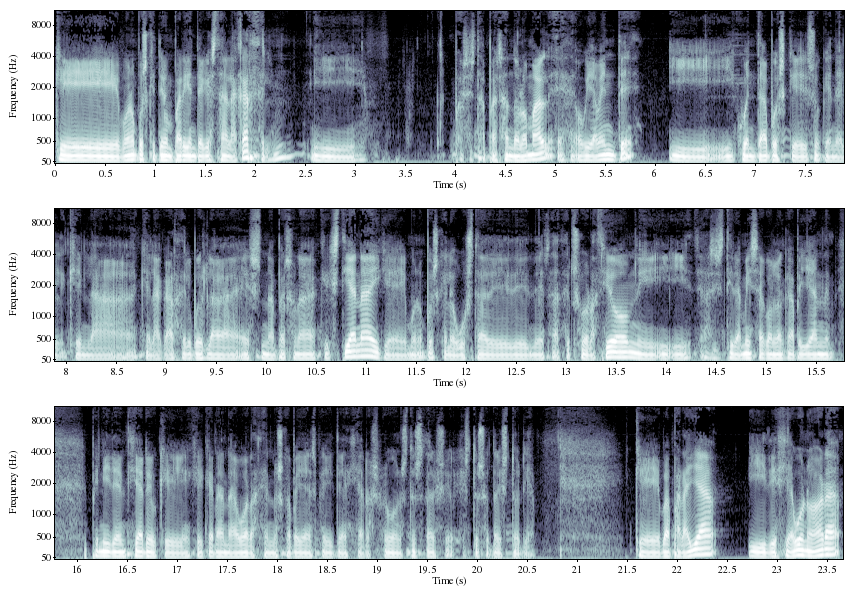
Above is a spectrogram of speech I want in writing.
que bueno pues que tiene un pariente que está en la cárcel y pues está pasándolo mal eh, obviamente y, cuenta pues que eso que en el que en la que en la cárcel pues la, es una persona cristiana y que bueno pues que le gusta de, hacer su oración y, asistir a misa con el capellán penitenciario que, que gran labor hacen los capellanes penitenciarios. Pero bueno esto es otra, esto es otra historia. Que va para allá y decía bueno ahora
